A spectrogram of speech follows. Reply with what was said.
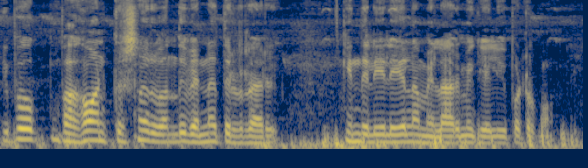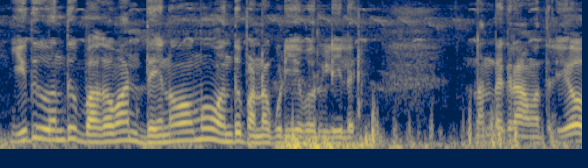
இப்போது பகவான் கிருஷ்ணர் வந்து வெண்ணெய் திருடுறாரு. இந்த லீலைகள் நம்ம எல்லாருமே கேள்விப்பட்டிருப்போம் இது வந்து பகவான் தினமும் வந்து பண்ணக்கூடிய ஒரு லீலை. நந்த கிராமத்துலேயோ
